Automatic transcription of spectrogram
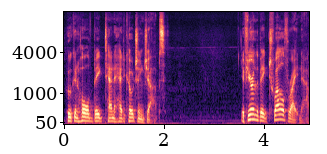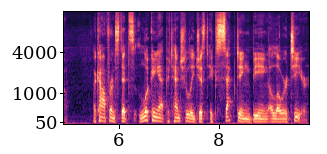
who can hold Big Ten head coaching jobs. If you're in the Big 12 right now, a conference that's looking at potentially just accepting being a lower tier,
